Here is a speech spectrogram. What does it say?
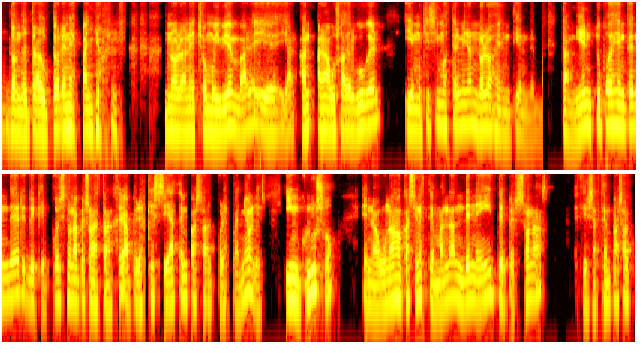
donde el traductor en español no lo han hecho muy bien, ¿vale? Y, han, han, abusado del Google y en muchísimos términos no los entienden. También tú puedes entender de que puede ser una persona extranjera, pero es que se hacen pasar por españoles. Incluso en algunas ocasiones te mandan DNI de personas, es decir, se hacen pasar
